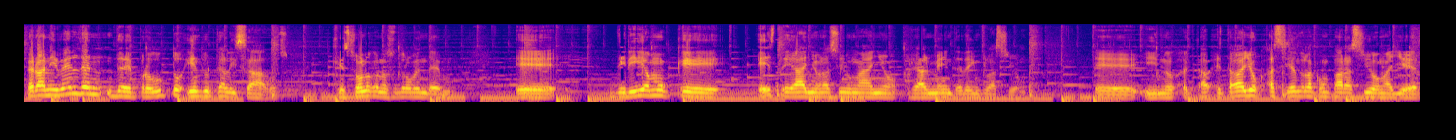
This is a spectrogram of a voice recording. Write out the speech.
pero a nivel de, productos industrializados, que son los que nosotros vendemos, eh, diríamos que este año ha sido un año realmente de inflación. Eh, y estaba yo haciendo la comparación ayer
